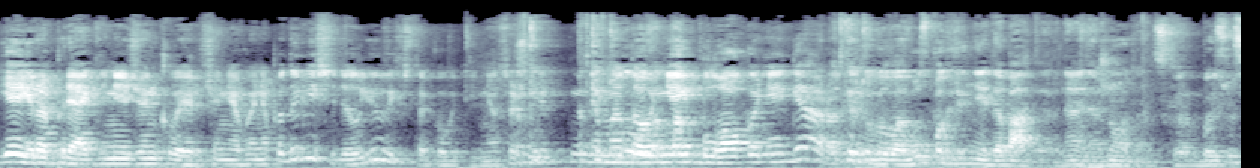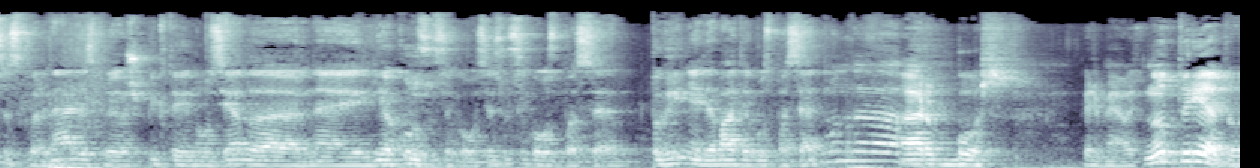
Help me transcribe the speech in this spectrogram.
jie yra prekiniai ženklai ir čia nieko nepadarysi, dėl jų vyksta kautinės. Aš ne- nematau nei blogo, nei gero. Kaip tu galvoji, bus pagrindiniai debatai, ar ne? Nežinau, ten skver, baisusis skvernelis prieš piktąjį nausėdą, ar ne? Ir jie kur susikaus? Jie susikaus pas... Pagrindiniai debatai bus pas Edmundą. Ar bus? Pirmiausia. Nu, turėtų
